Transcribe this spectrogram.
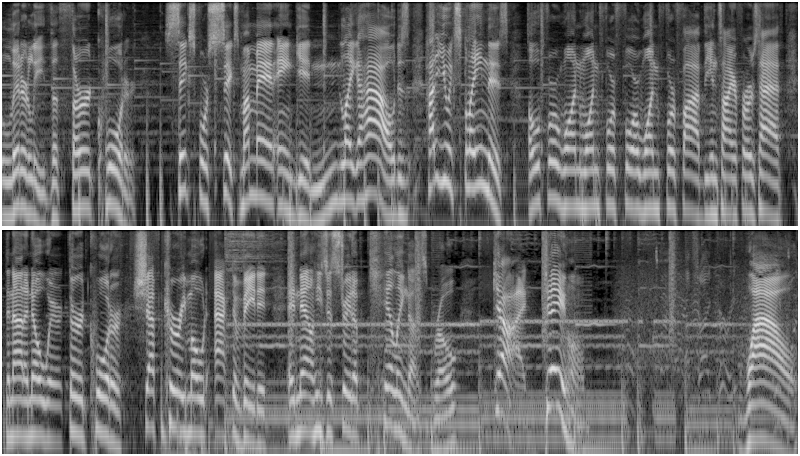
Literally the third quarter. Six for six. My man ain't getting like how does how do you explain this? 0 for 1, 1 for 4, 1 for 5 the entire first half. Then out of nowhere, third quarter, Chef Curry mode activated, and now he's just straight up killing us, bro. God damn. Wow.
